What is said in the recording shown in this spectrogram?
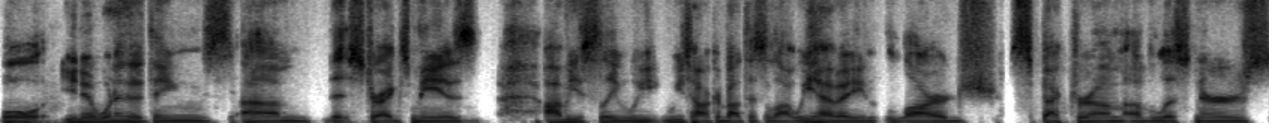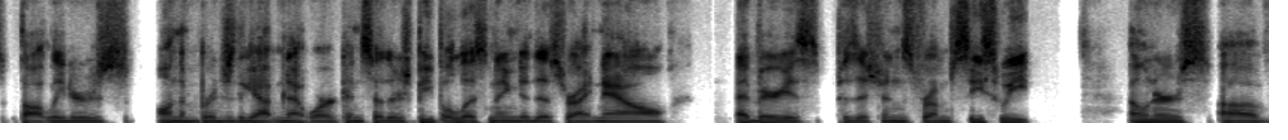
Well, you know, one of the things um, that strikes me is obviously we we talk about this a lot. We have a large spectrum of listeners, thought leaders on the Bridge the Gap network, and so there's people listening to this right now at various positions, from C-suite owners of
